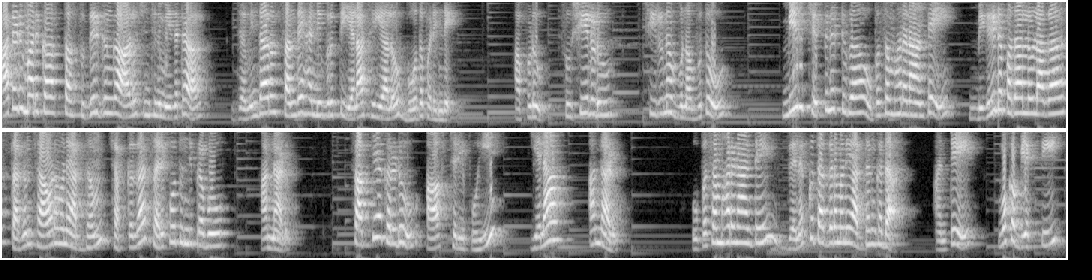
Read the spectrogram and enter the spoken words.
అతడు మరి కాస్త సుదీర్ఘంగా ఆలోచించిన మీదట జమీందారు సందేహ నివృత్తి ఎలా చెయ్యాలో బోధపడింది. అప్పుడు సుశీలుడు చిరునవ్వు నవ్వుతూ మీరు చెప్పినట్టుగా ఉపసంహరణ అంటే మిగిలిన పదాల్లోలాగా సగం చావడం అనే అర్థం చక్కగా సరిపోతుంది ప్రభు అన్నాడు. సత్యాకరుడు ఆశ్చర్యపోయి ఎలా అన్నాడు. ఉపసంహరణ అంటే వెనక్కు తగ్గడమనే అర్థం కదా అంటే ఒక వ్యక్తి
